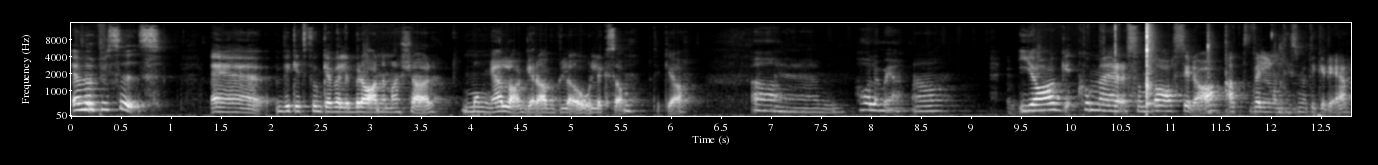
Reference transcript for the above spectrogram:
Ja men precis. Eh, vilket funkar väldigt bra när man kör många lager av glow liksom, tycker jag. Ja, Ehm, håller med. Ja. Jag kommer som bas idag att välja någonting som jag tycker är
